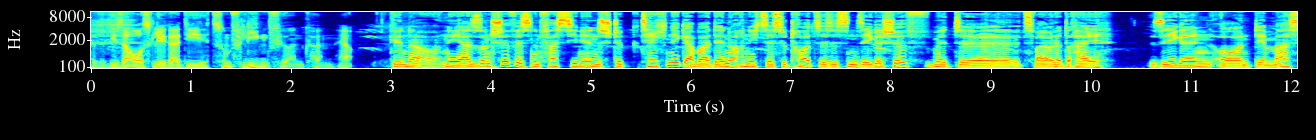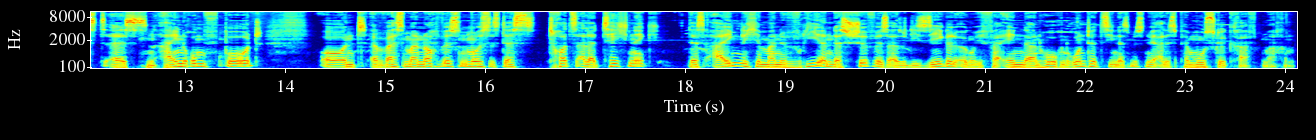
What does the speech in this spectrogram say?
Also diese Ausleger, die zum Fliegen führen können, ja. Genau. Nee, also so ein Schiff ist ein faszinierendes Stück Technik, aber dennoch nichtsdestotrotz, es ist ein Segelschiff mit äh, zwei oder drei Segeln und dem Mast. Es ist ein Einrumpfboot. Und äh, was man noch wissen muss, ist, dass trotz aller Technik das eigentliche Manövrieren des Schiffes, also die Segel irgendwie verändern, hoch und runter ziehen, das müssen wir alles per Muskelkraft machen.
